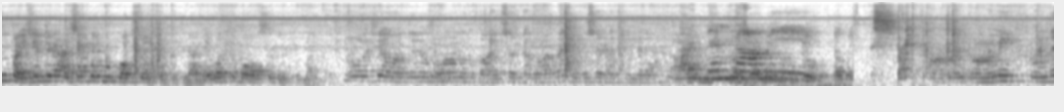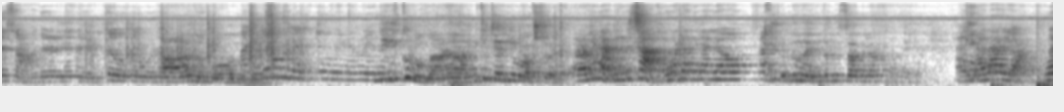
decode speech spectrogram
എനിക്ക് പൈസ ഇട്ട് ആഴ്ചക്കൊരു ബോക്സ് വാങ്ങിക്കത്തില്ല. അതേപോലത്തെ ബോക്സ് എനിക്ക് വാങ്ങിക്കാം. എനിക്ക് ചെറിയ ബോക്സ് നമുക്ക് എന്തെന്ന് ഉണ്ടോ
